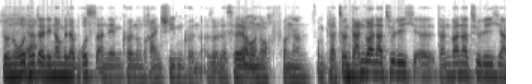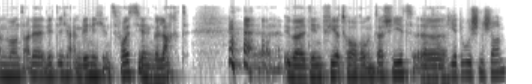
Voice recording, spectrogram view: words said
Zur Not ja. hätte er den noch mit der Brust annehmen können und reinschieben können. Also das wäre ja auch noch von, vom Platz. Und dann war natürlich, äh, dann war natürlich, haben wir uns alle wirklich ein wenig ins Fäustchen gelacht äh, über den vier Tore Unterschied. Äh, Bierduschen schon.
